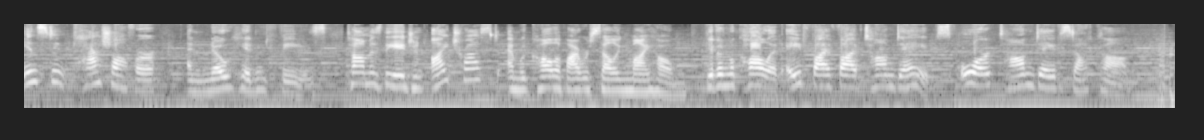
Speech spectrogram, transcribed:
instant cash offer and no hidden fees. Tom is the agent I trust and would call if I were selling my home. Give him a call at 855 Tom Daves or tomdaves.com.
